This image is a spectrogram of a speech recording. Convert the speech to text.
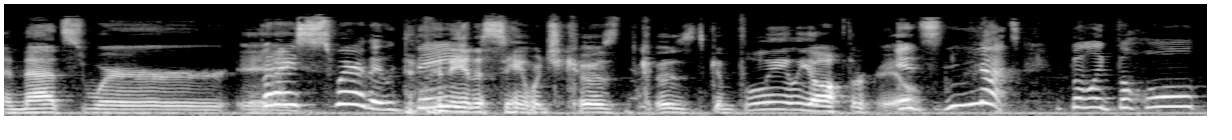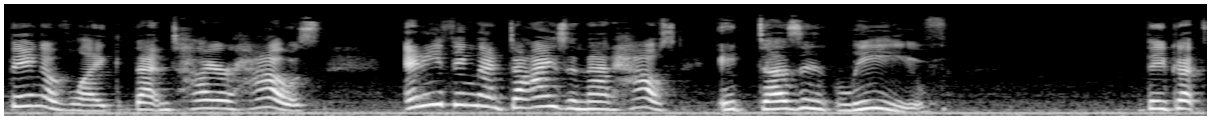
and that's where it, But I swear that like, the they banana sandwich goes goes completely off the rails. It's nuts. But like the whole thing of like that entire house, anything that dies in that house, it doesn't leave. They've got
